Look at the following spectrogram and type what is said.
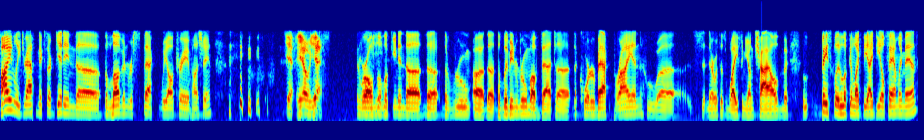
Finally, draftniks are getting the the love and respect we all crave, huh, Shane? Yeah. Oh yes. and we're also Mhm. looking in the the the room, uh, the the living room of that uh, the quarterback Brian, who uh, is sitting there with his wife and young child, basically looking like the ideal family man.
